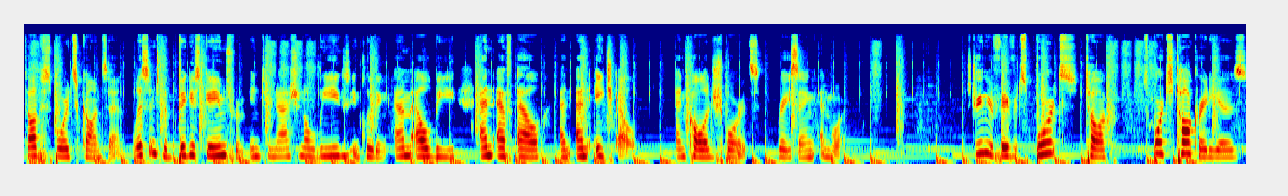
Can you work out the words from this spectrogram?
Top sports content. Listen to the biggest games from international leagues, including MLB, NFL, and NHL, and college sports, racing, and more. Stream your favorite sports talk sports talk radios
